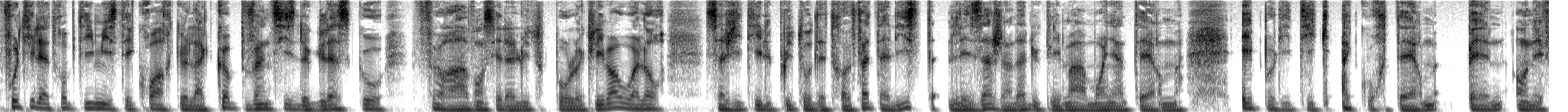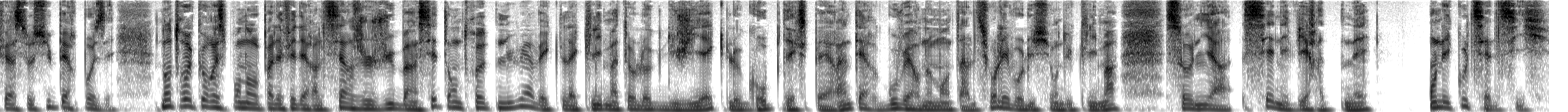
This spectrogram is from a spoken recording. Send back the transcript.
faut-il être optimiste et croire que la COP 26 de Glasgow fera avancer la lutte pour le climat ou alors s'agit-il plutôt d'être fataliste? Les agendas du climat à moyen terme et politique à court terme peine en effet à se superposer. Notre correspondant au Palais fédéral Serge Jubin s'est entretenu avec la climatologue du GIEC, le groupe d'experts intergouvernemental sur l'évolution du climat, Sonia Sénéviratne. On écoute celle-ci.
